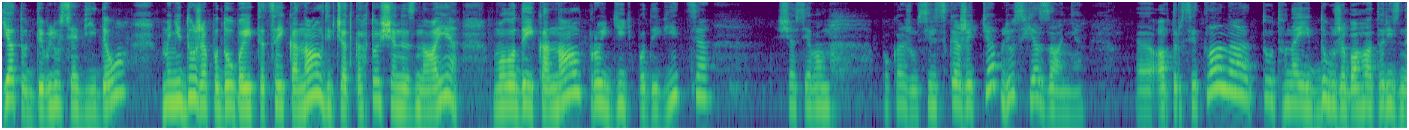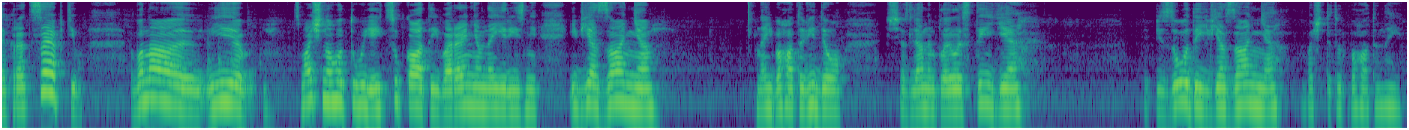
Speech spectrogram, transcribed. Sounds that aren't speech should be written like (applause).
Я тут дивлюся відео. Мені дуже подобається цей канал. Дівчатка, хто ще не знає, молодий канал. Пройдіть, подивіться. Зараз я вам покажу сільське життя плюс в'язання. Е, Автор Світлана. Тут в неї дуже багато різних рецептів. Вона е, і смачно готує, і цукати, і варення в неї різні, і в'язання. Неї багато відео. Ще глянемо плейлисти є. Епізоди і в'язання. Бачите, тут багато в неї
